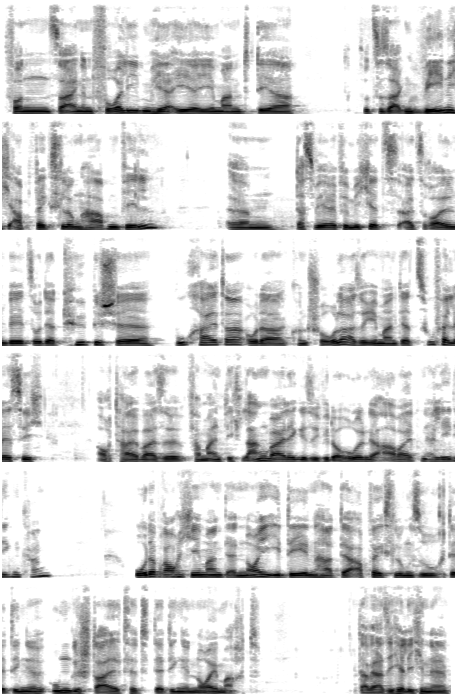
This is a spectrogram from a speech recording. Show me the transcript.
von seinen Vorlieben her eher jemand, der sozusagen wenig Abwechslung haben will. Ähm, das wäre für mich jetzt als Rollenbild so der typische Buchhalter oder Controller, also jemand, der zuverlässig auch teilweise vermeintlich langweilige, sich wiederholende Arbeiten erledigen kann. Oder brauche ich jemanden, der neue Ideen hat, der Abwechslung sucht, der Dinge umgestaltet, der Dinge neu macht? Da wäre sicherlich eine,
